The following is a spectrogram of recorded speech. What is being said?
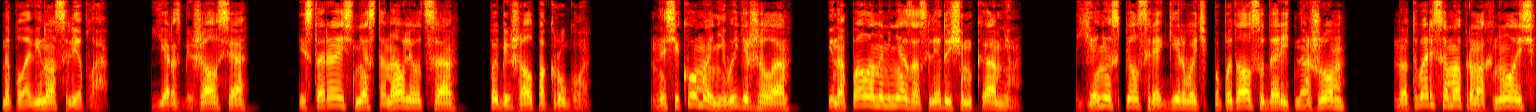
наполовину ослепла. Я разбежался и, стараясь не останавливаться, побежал по кругу. Насекомое не выдержало и напало на меня за следующим камнем. Я не успел среагировать, попытался ударить ножом, но тварь сама промахнулась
